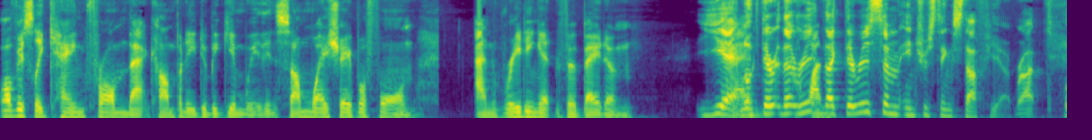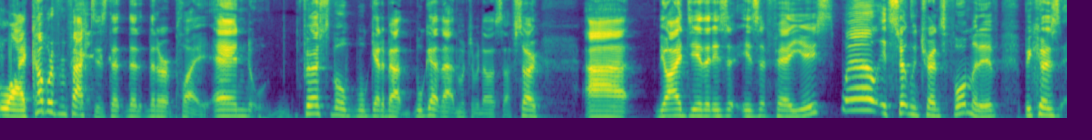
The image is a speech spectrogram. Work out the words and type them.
obviously came from that company to begin with in some way, shape, or form and reading it verbatim. Yeah, look, there, there is, like there is some interesting stuff here, right? Like a couple different factors that, that, that are at play. And first of all, we'll get about we'll get that much of another stuff. So, uh, the idea that is it is it fair use? Well, it's certainly transformative because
